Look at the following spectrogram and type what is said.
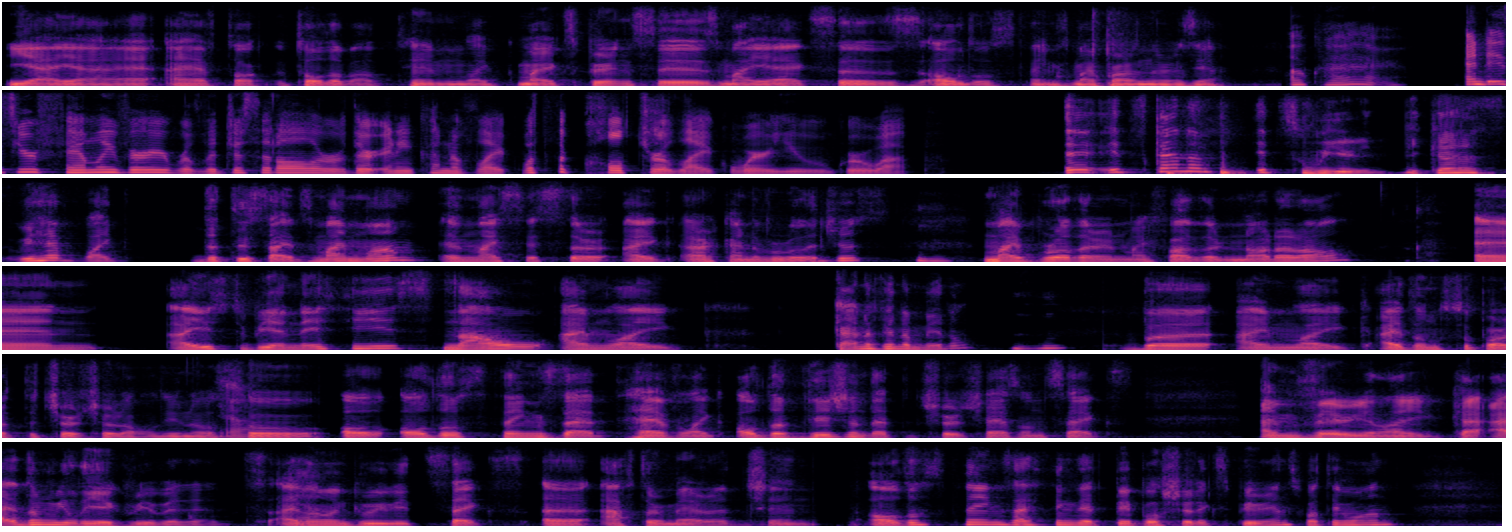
Yeah, yeah. I, I have talked told about him like my experiences, my exes, all those things, my partners. Yeah. Okay. And is your family very religious at all? Or are there any kind of like, what's the culture like where you grew up? I- it's kind of it's weird because we have like the two sides my mom and my sister I, are kind of religious Mhm. my brother and my father not at all Okay. and i used to be an atheist now i'm like kind of in the middle Mhm. But i'm like i don't support the church at all you know? Yeah. so all, all those things that have like all the vision that the church has on sex i'm very like i, I don't really agree with it. I don't agree with sex uh, after marriage and all those things. I think that people should experience what they want.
